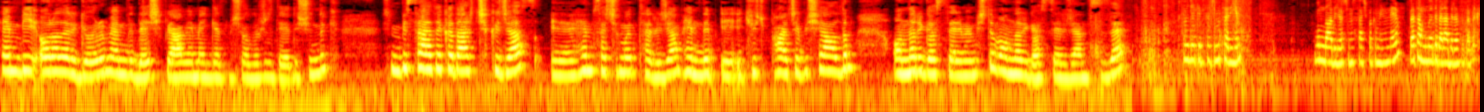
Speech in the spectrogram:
Hem bir oraları görürüm hem de değişik bir AVM gezmiş oluruz diye düşündük. Şimdi bir saate kadar çıkacağız. E, hem saçımı tarayacağım hem de 2-3 parça bir şey aldım. Onları gösterememiştim. Onları göstereceğim size. Şöyle bir saçımı tarayayım. Bunlar biliyorsunuz saç bakım ürünleri. Zaten bunları beraber hazırladık.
